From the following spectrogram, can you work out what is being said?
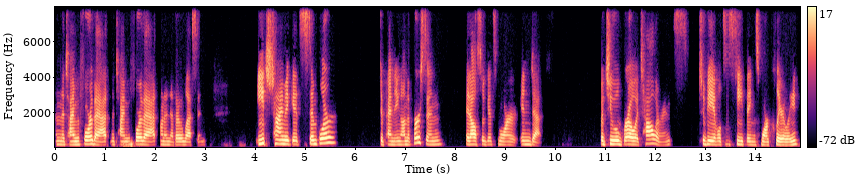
and the time before that, and the time before that on another lesson. Each time it gets simpler, depending on the person, it also gets more in depth. But you will grow a tolerance to be able to see things more clearly,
